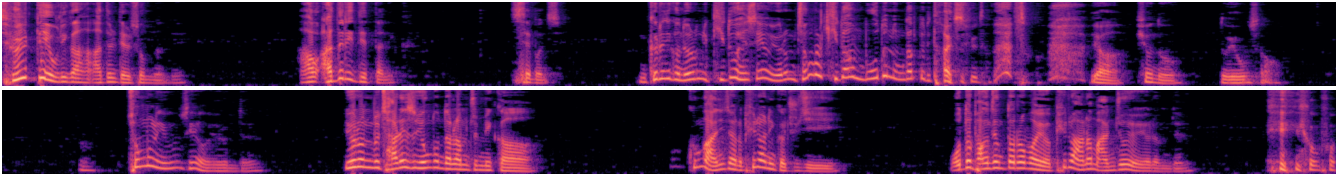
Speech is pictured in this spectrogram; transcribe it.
절대 우리가 아들 될 수 없는데. 아, 아들이 됐다니까. 세 번째. 그러니까 여러분들 기도하세요. 여러분 정말 기도하면 모든 응답들이 다 있습니다. 야, 현우, 너 왜 웃어? 정말 왜 웃으세요, 여러분들? 여러분들 잘해서 용돈 달라면 줍니까? 그런 거 아니잖아. 필요하니까 주지. 어떤 방정 떨어봐요. 필요 안 하면 안 줘요, 여러분들. 이거 뭐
